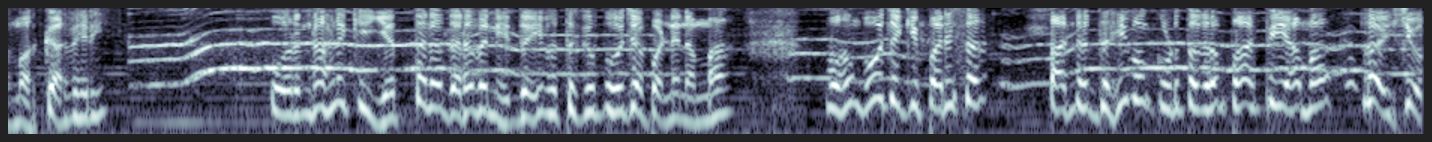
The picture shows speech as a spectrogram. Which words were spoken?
அம்மா காவேரி. ஒரு நாளைக்கு எத்தனை தடவை நீ தெய்வத்துக்கு பூஜை பண்ணினம்மா? உன் பூஜைக்கு பரிசா? அந்த தெய்வம் கொடுத்தத பாத்தியாமா ஐயோ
